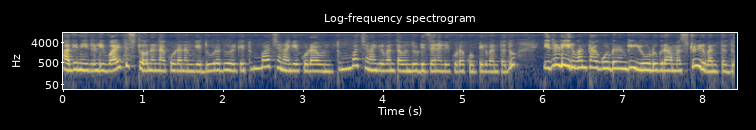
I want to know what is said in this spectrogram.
ಹಾಗೆಯೇ ಇದರಲ್ಲಿ ವೈಟ್ ಸ್ಟೋನ್ ಅನ್ನ ಕೂಡ ನಮಗೆ ದೂರ ದೂರಕ್ಕೆ ತುಂಬಾ ಚೆನ್ನಾಗಿ ಕೂಡ ಒಂದು ತುಂಬಾ ಚೆನ್ನಾಗಿರುವಂತಹ ಒಂದು ಡಿಸೈನ್ ಅಲ್ಲಿ ಕೂಡ ಕೊಟ್ಟಿರುವಂಥದ್ದು ಇದರಲ್ಲಿ ಇರುವಂತಹ ಗೋಲ್ಡ್ ನಮಗೆ ಏಳು ಗ್ರಾಮ್ ಅಷ್ಟು ಇರುವಂಥದ್ದು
